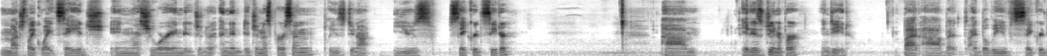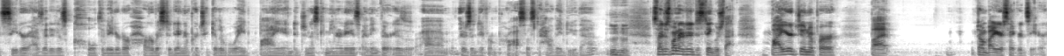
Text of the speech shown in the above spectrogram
much like white sage, unless you are an indigenous, an indigenous person, please do not use sacred cedar. Um, it is juniper, indeed, but uh, but I believe sacred cedar, as it is cultivated or harvested in a particular way by indigenous communities, I think there is um, there's a different process to how they do that. So I just wanted to distinguish that. Buy your juniper, but don't buy your sacred cedar.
